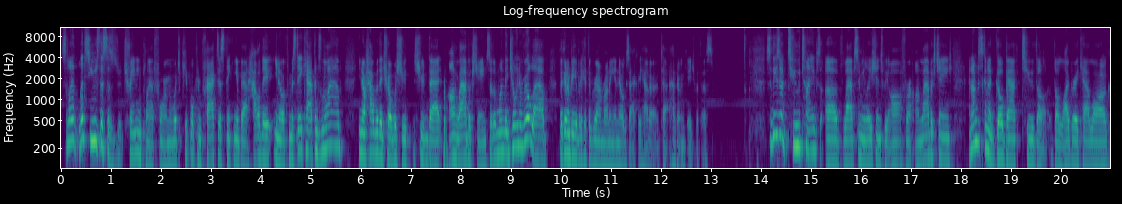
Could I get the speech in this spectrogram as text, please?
So let, us use this as a training platform in which people can practice thinking about how they, you know, if a mistake happens in the lab, you know, how would they troubleshoot shoot that on LabXchange so that when they join a real lab, they're going to be able to hit the ground running and know exactly how to, to how to engage with this. So these are two types of lab simulations we offer on LabXchange. And I'm just going to go back to the, the library catalog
